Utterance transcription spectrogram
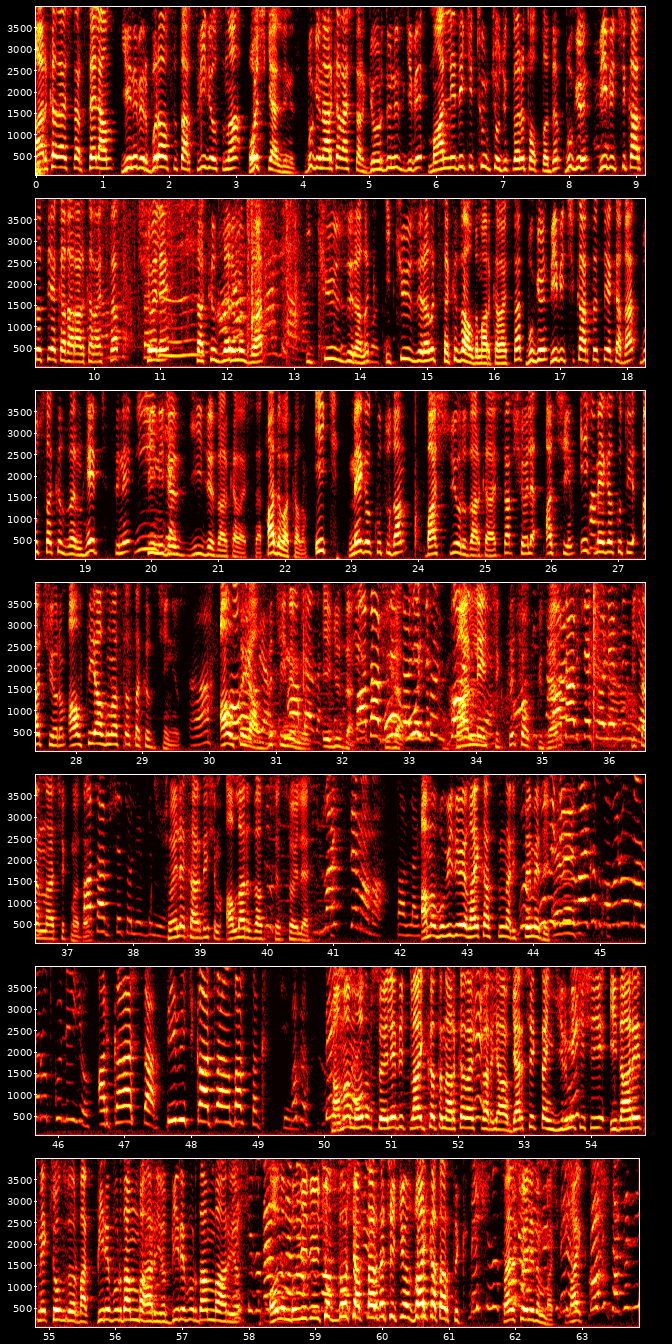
Arkadaşlar selam. Yeni bir Brawl Stars videosuna hoş geldiniz. Bugün arkadaşlar gördüğünüz gibi mahalledeki tüm çocukları topladım. Bugün Bibi çıkartasıya kadar arkadaşlar şöyle sakızlarımız var. 200 liralık 200 liralık sakız aldım arkadaşlar. Bugün Bibi çıkartasıya kadar bu sakızların hepsini Yiyeceğiz. çiğneyeceğiz, yiyeceğiz arkadaşlar. Hadi bakalım. İlk mega kutudan başlıyoruz arkadaşlar. Şöyle açayım. İlk mega kutuyu açıyorum. 6 yazmazsa sakız çiğniyoruz. Ah. 6 Altı yazdı yazdı. çiğnemiyoruz. Altı. İyi güzel. Fatih abi bir şey Güzel. söyleyebilir Barley çıktı çok güzel. Fatih abi bir şey söyleyebilir miyim? Bir tane daha çıkmadı. Fatih abi bir şey söyleyebilir miyim? Söyle kardeşim Allah rızası için söyle. Like. Tamam like. Ama bu videoya like atsınlar istemedik. videoya Evet. like atıp abone olmayanları Utku'yla yiyoruz. Arkadaşlar bir çıkartana kadar sakız için. Bakın 500 Tamam oğlum söyledik like atın arkadaşlar ya. Gerçekten 20 kişiyi idare etmek çok zor. Bak biri buradan bağırıyor, biri buradan bağırıyor. 530 Oğlum bu videoyu çok zor şartlarda çekiyoruz. Like at artık. 530 Ben söyledim bak. 500, Like 500 sakız.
